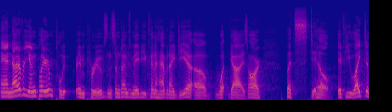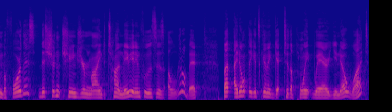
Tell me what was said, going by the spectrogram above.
And not every young player impl- improves. And sometimes maybe you kind of have an idea of what guys are. But still, if you liked him before this, this shouldn't change your mind a ton. Maybe it influences a little bit, but I don't think it's going to get to the point where, you know what?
